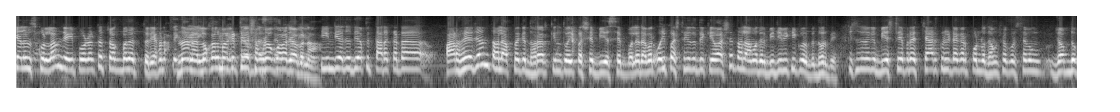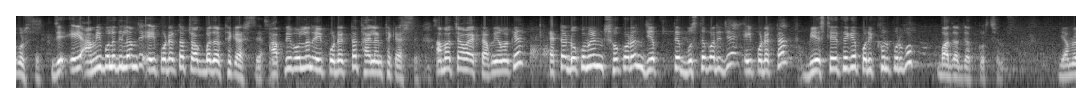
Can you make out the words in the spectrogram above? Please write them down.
চ্যালেঞ্জ করলাম যে এই প্রোডাক্টটা চকবাজার তৈরি। এখন না না লোকাল মার্কেট থেকে সংগ্রহ করা যাবে না। ইন্ডিয়া যদি আপনি তারকাটা পার হয়ে যান তাহলে আপনাকে ধরার কিন্তু ওই পাশে বিএসএফ বলেন আবার ওই পাশ থেকে যদি কেউ আসে তাহলে আমাদের বিজেপি কি করবে? ধরবে। কিছুদিন আগে বিএসটি প্রায় চার কোটি টাকার পণ্য ধ্বংস করছে এবং জব্দ করছে। যে এই আমি বলে দিলাম যে এই প্রোডাক্টটা চকবাজার থেকে আসছে। আপনি বললেন এই প্রোডাক্টটা থাইল্যান্ড থেকে আসছে। আমার চাওয়া একটা আপনি আমাকে একটা ডকুমেন্ট শো করেন যেতে বুঝতে পারি যে এই প্রোডাক্টটা বিএসটিআই থেকে পরীক্ষণপূর্বক বাজারজাত করছেন। যে আমরা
